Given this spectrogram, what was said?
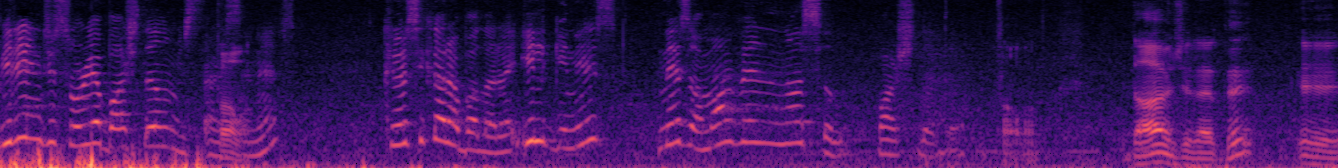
birinci soruya başlayalım isterseniz. Klasik arabalara ilginiz ne zaman ve nasıl başladı? tamam. Daha öncelerde e,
